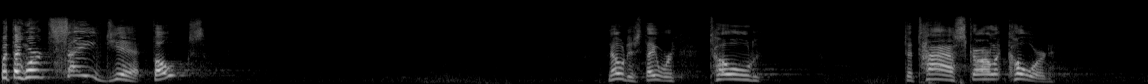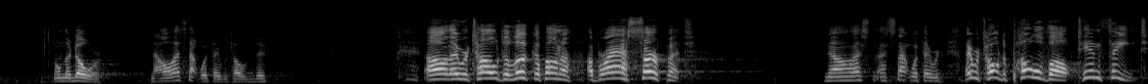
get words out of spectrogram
but they weren't saved yet, folks. Notice they were told to tie a scarlet cord on the door. No, that's not what they were told to do. Oh, they were told to look upon a, a brass serpent. No, that's, that's not what they were. They were told to pole vault 10 feet.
